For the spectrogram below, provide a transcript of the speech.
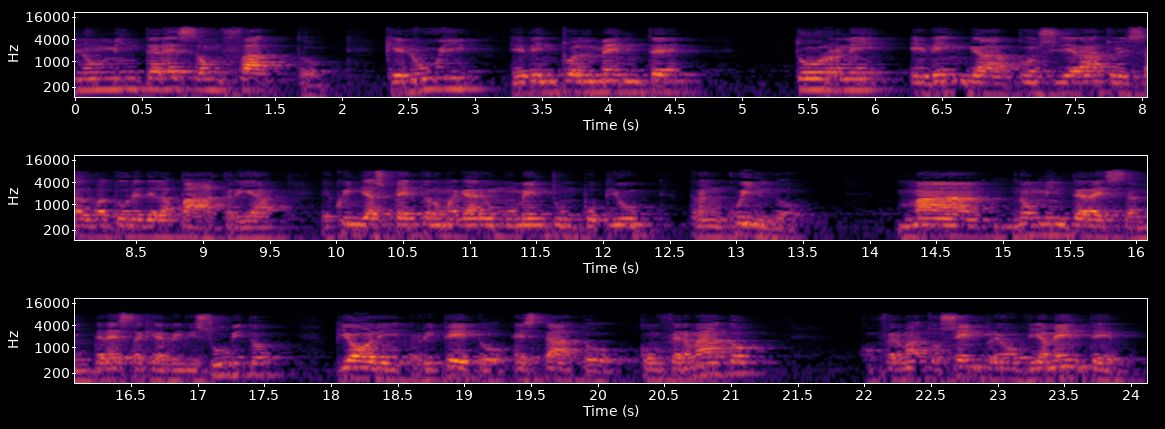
non mi interessa un fatto che lui eventualmente torni e venga considerato il salvatore della patria e quindi aspettano magari un momento un po' più tranquillo, ma non mi interessa, mi interessa che arrivi subito. Pioli, ripeto, è stato confermato, confermato sempre ovviamente,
